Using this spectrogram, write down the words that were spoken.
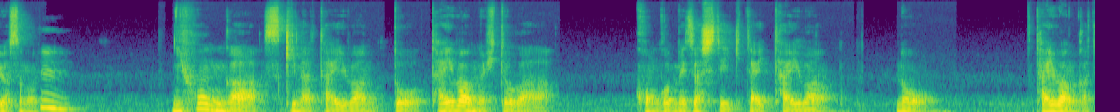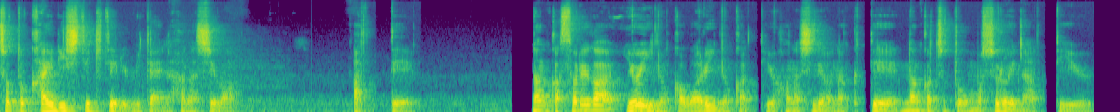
要はそのうん日本が好きな台湾と台湾の人が今後目指していきたい台湾の台湾がちょっと乖離してきてるみたいな話はあってなんかそれが良いのか悪いのかっていう話ではなくてなんかちょっと面白いなっていう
